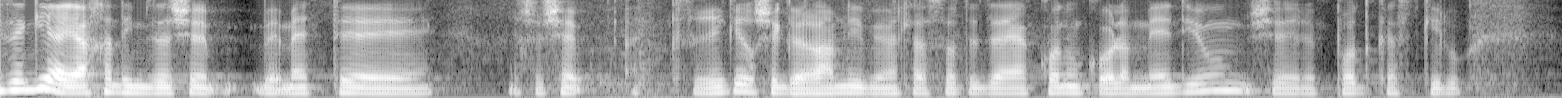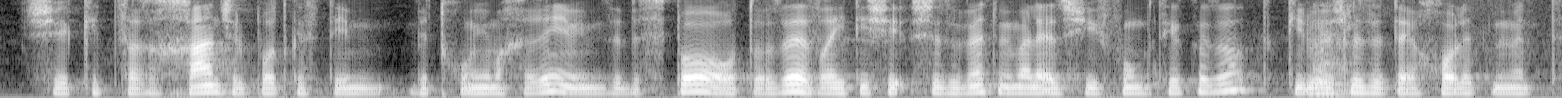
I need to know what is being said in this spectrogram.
זה הגיע יחד עם זה שבאמת... אני חושב שהטריגר שגרם לי באמת לעשות את זה היה קודם כל המדיום של פודקאסט, כאילו, שכצרכן של פודקאסטים בתחומים אחרים, אם זה בספורט או זה, אז ראיתי ש, שזה באמת ממלא איזושהי פונקציה כזאת, כאילו אה. יש לזה את היכולת באמת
